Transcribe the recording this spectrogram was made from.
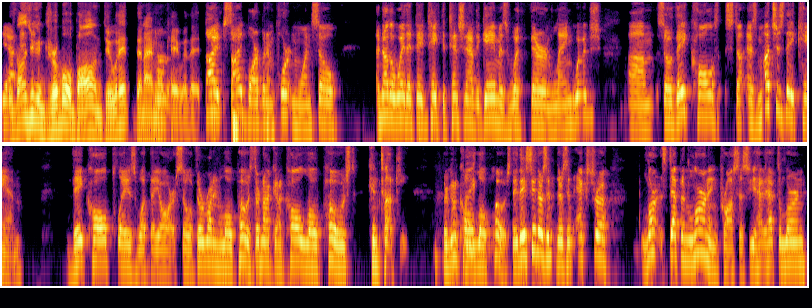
yeah. as long as you can dribble a ball and do it, then I'm okay with it. Side, sidebar, but important one. So another way that they take the tension out of the game is with their language. Um, so they call stuff as much as they can. They call plays what they are. So if they're running low post, they're not going to call low post Kentucky. They're going to call right. low post. They, they say there's an, there's an extra learn, step in learning process. So you have, have to learn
